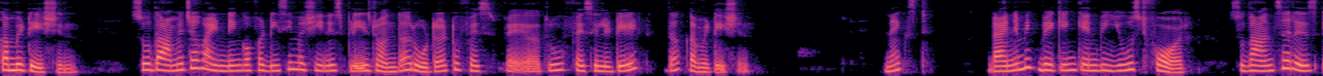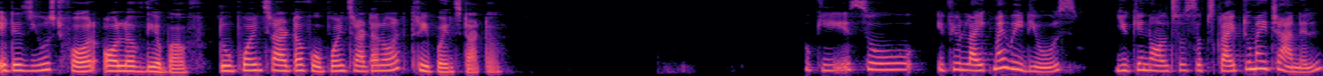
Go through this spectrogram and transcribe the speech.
commutation. So the armature winding of a DC machine is placed on the rotor to, fac- uh, to facilitate the commutation. Next, dynamic braking can be used for. So the answer is it is used for all of the above. 2 point starter, 4 point starter or 3 point starter. Okay, so if you like my videos, you can also subscribe to my channel.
